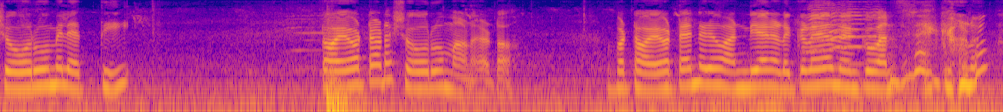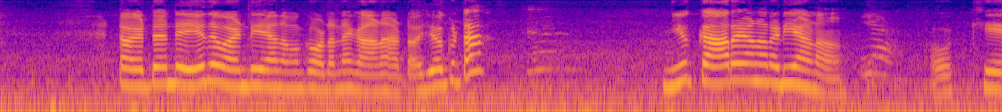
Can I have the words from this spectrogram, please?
ഷോറൂമിലെത്തി ടൊയോട്ടയുടെ ഷോറൂമാണ് കേട്ടോ. അപ്പോൾ ടൊയോട്ടേന്റെ ഒരു വണ്ടിയാണ് എടുക്കണേന്ന് നിങ്ങൾക്ക് മനസ്സിലായി ടൊയോട്ടേന്റെ ഏത് വണ്ടിയാ നമുക്ക് ഉടനെ കാണാം കേട്ടോ. ജോക്കുട്ട ന്യൂ കാർ കാണാൻ റെഡിയാണോ ഓക്കെ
